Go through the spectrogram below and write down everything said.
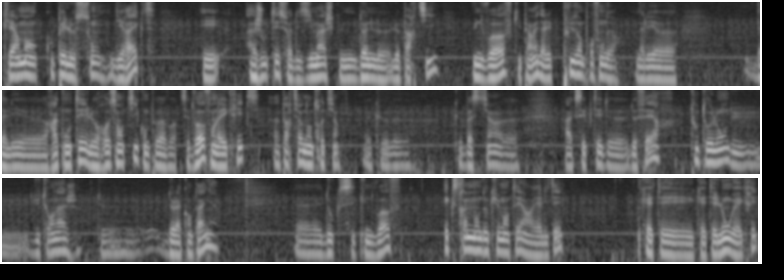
clairement coupé le son direct et ajouté sur des images que nous donne le, parti une voix off qui permet d'aller plus en profondeur, d'aller euh, euh, raconter le ressenti qu'on peut avoir. Cette voix off, on l'a écrite à partir d'entretiens euh, que, que Bastien a accepté de, faire tout au long du, tournage de, la campagne. Donc c'est une voix off extrêmement documentée en réalité, qui a été, qui a été longue à, écrire,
